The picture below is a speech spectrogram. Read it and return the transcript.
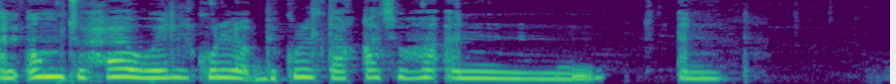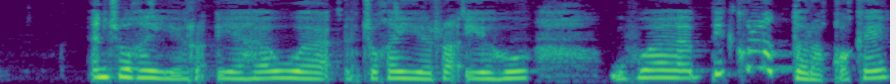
الأم تحاول كل بكل طاقتها أن أن أن تغير رأيها وتغير رأيه وبكل الطرق okay؟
